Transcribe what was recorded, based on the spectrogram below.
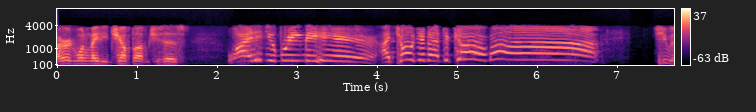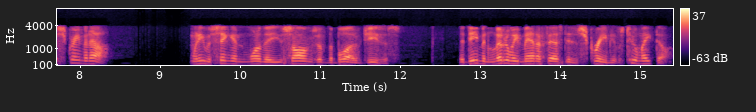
I heard one lady jump up and she says, "Why did you bring me here? I told you not to come!" Ah! She was screaming out when he was singing one of the songs of the blood of Jesus. The demon literally manifested and screamed. It was too late though.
